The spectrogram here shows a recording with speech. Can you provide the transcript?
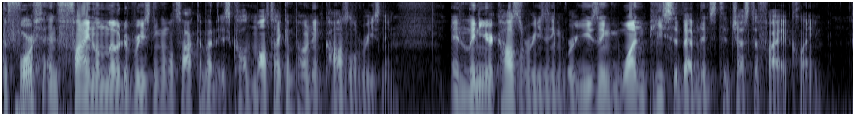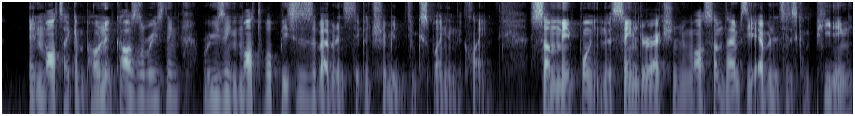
The fourth and final mode of reasoning we'll talk about is called multi-component causal reasoning. In linear causal reasoning, we're using one piece of evidence to justify a claim. In multi-component causal reasoning, we're using multiple pieces of evidence to contribute to explaining the claim. Some may point in the same direction, while sometimes the evidence is competing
